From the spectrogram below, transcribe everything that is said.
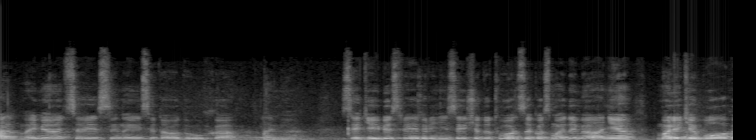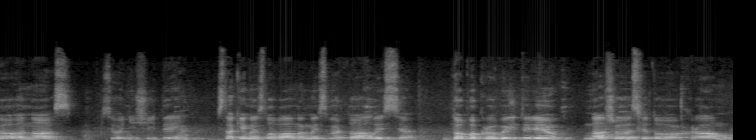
Во имя Отца и Сына и Святого Духа. Аминь. Святі безсребрениці і чудотворце Космайдемяне, моліть Бога о нас. Сьогоднішній день з такими словами ми зверталися до покровителів нашого святого храму.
